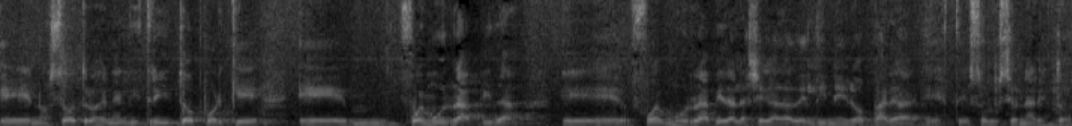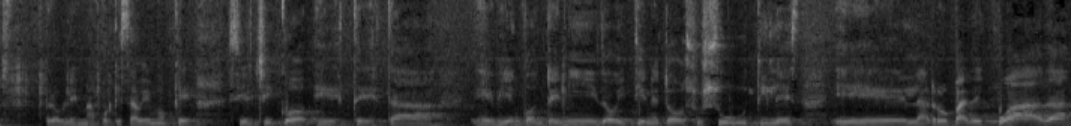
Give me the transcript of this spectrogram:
eh, nosotros en el distrito porque eh, fue muy rápida, fue muy rápida la llegada del dinero para este, solucionar estos problemas, porque sabemos que si el chico este, está bien contenido y tiene todos sus útiles, la ropa adecuada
